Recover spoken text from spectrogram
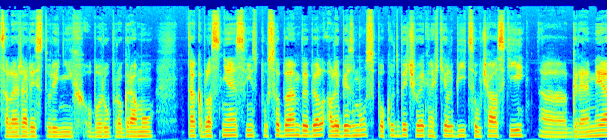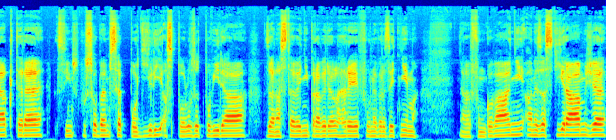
celé řady studijních oborů programu, tak vlastně svým způsobem by byl alibismus, pokud by člověk nechtěl být součástí uh, grémia, které svým způsobem se podílí a spolu zodpovídá za nastavení pravidel hry v univerzitním uh, fungování. A nezastírám, že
